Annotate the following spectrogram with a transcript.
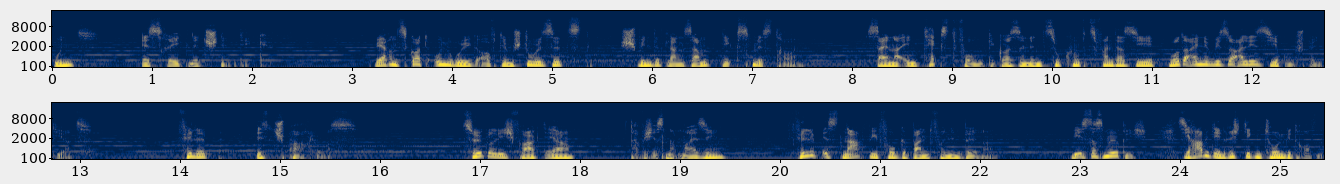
Und es regnet ständig. Während Scott unruhig auf dem Stuhl sitzt, schwindet langsam Dicks Misstrauen. Seiner in Textform gegossenen Zukunftsfantasie wurde eine Visualisierung spendiert. Philipp ist sprachlos. Zögerlich fragt er, darf ich es nochmal sehen? Philipp ist nach wie vor gebannt von den Bildern. Wie ist das möglich? Sie haben den richtigen Ton getroffen.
